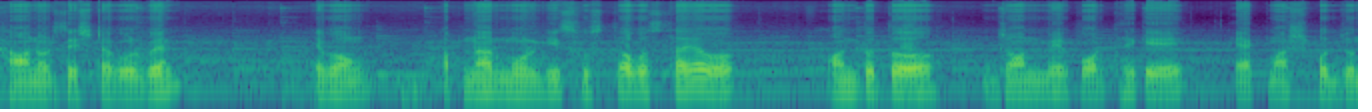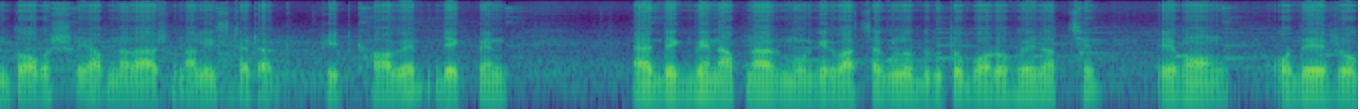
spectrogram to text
খাওয়ানোর চেষ্টা করবেন। এবং আপনার মুরগি সুস্থ অবস্থায়ও অন্তত জন্মের পর থেকে এক মাস পর্যন্ত অবশ্যই আপনারা সোনালি স্ট্যাটার ফিড খাওয়াবেন। দেখবেন দেখবেন আপনার মুরগির বাচ্চাগুলো দ্রুত বড় হয়ে যাচ্ছে এবং ওদের রোগ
